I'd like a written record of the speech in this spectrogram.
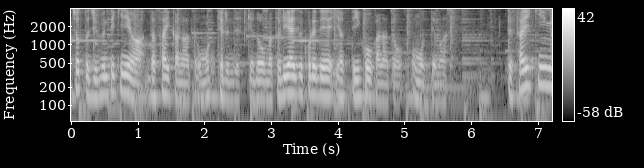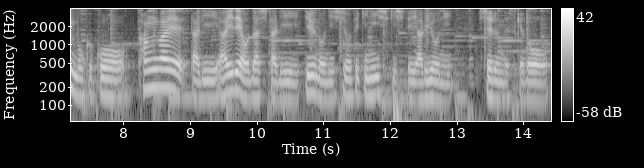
ちょっと自分的にはダサいかなと思ってるんですけど、まあ、とりあえずこれでやっていこうかなと思ってます。で最近僕こう考えたりアイデアを出したりっていうのを日常的に意識してやるようにしてるんですけど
